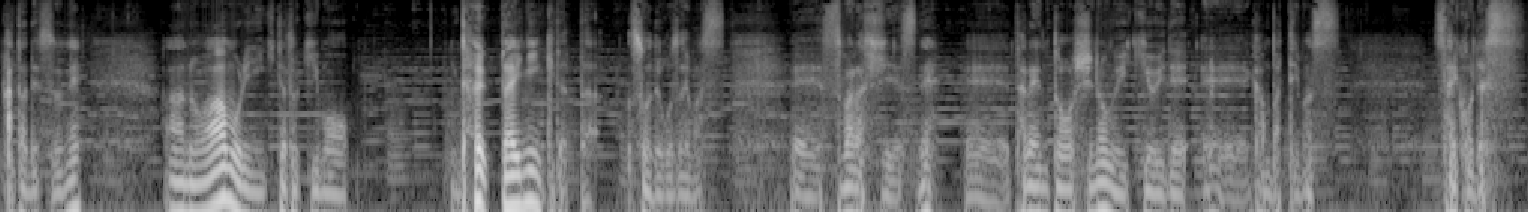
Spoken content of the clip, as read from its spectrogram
方ですよね。あの、青森に来た時も大人気だったそうでございます。えー素晴らしいですね、えータレントをしのぐ勢いで、えー頑張っています。最高です。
